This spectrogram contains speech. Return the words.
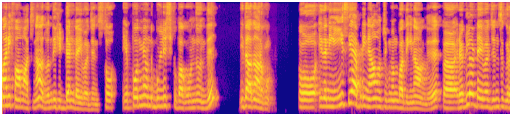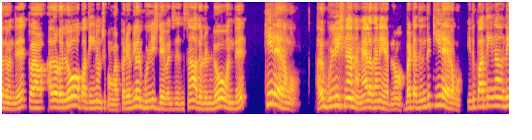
மாதிரி ஃபார்ம் ஆச்சுன்னா அது வந்து ஹிட் அண்ட் டைவர்ஜென்ஸ் ஸோ எப்போதுமே வந்து புல்லிஷ்க்கு பார்க்க வந்து வந்து இதாக தான் இருக்கும். ஸோ இதை நீங்கள் ஈஸியாக எப்படி ஞாபகம் வச்சுக்கணும்னு பார்த்தீங்கன்னா வந்து இப்போ ரெகுலர் டைவர்ஜென்ஸுங்கிறது வந்து இப்போ அதோட லோவை பார்த்தீங்கன்னா வச்சுக்கோங்க. இப்போ ரெகுலர் புல்லிஷ் டைவர்ஜன்ஸ்னா அதோட லோ வந்து கீழே இறங்கும். அதாவது புல்லிஷ்னா என்ன? மேலே தானே ஏறணும். பட் அது வந்து கீழே இறங்கும். இது பார்த்தீங்கன்னா வந்து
